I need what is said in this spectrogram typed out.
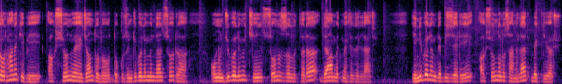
Orhan ekibi aksiyon ve heyecan dolu 9. bölümünden sonra 10. bölüm için son hazırlıklara devam etmektedirler. Yeni bölümde bizleri aksiyon dolu sahneler bekliyor.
